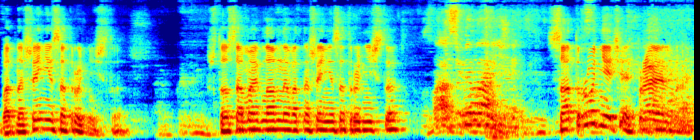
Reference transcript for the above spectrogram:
в отношении сотрудничества. Что самое главное в отношении сотрудничества? Воспевание. Сотрудничать, правильно.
